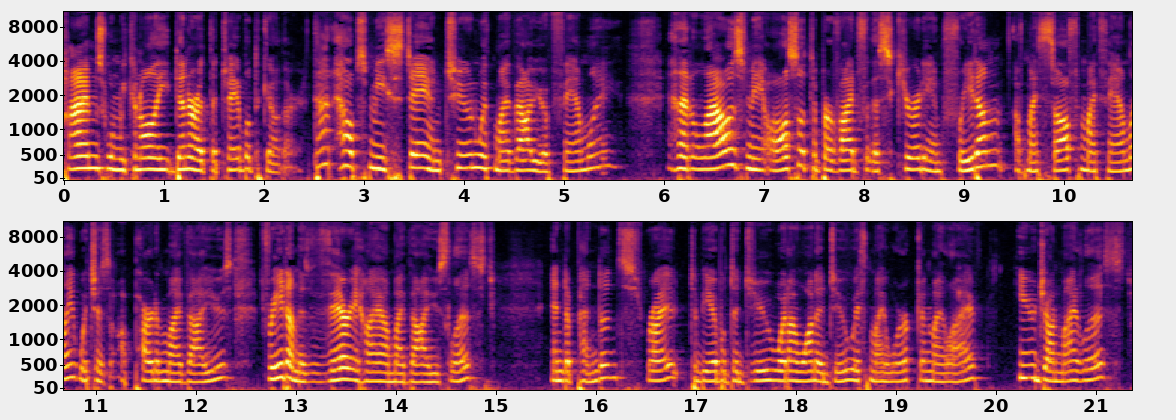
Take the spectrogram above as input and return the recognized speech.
times when we can all eat dinner at the table together. That helps me stay in tune with my value of family. And it allows me also to provide for the security and freedom of myself and my family, which is a part of my values. Freedom is very high on my values list. independence, right? To be able to do what I want to do with my work and my life. Huge on my list.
